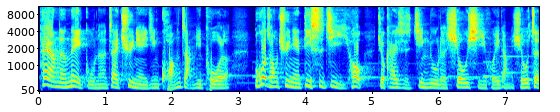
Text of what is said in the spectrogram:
太阳能类股呢，在去年已经狂涨一波了。不过从去年第四季以后，就开始进入了休息回档修正。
